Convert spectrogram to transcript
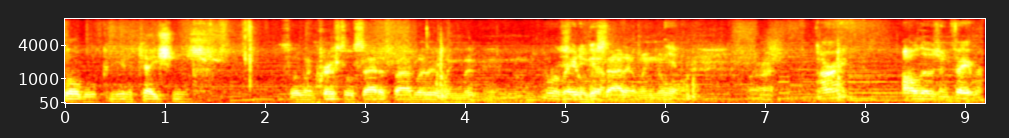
Global Communications. So when Crystal's satisfied with it, we can move, and We're ready to she'll go. decide it, we can go Yeah. on. All right. All right. All those in favor?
